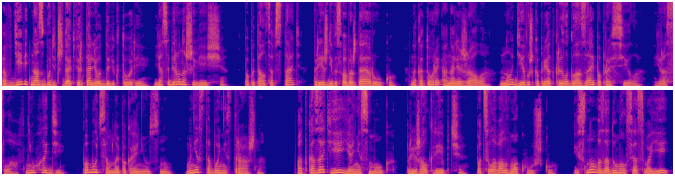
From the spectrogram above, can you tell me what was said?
В девять нас будет ждать вертолет до Виктории. Я соберу наши вещи». Попытался встать, прежде высвобождая руку, на которой она лежала, но девушка приоткрыла глаза и попросила. «Ярослав, не уходи. Побудь со мной, пока я не усну. Мне с тобой не страшно». Отказать ей я не смог. Прижал крепче, поцеловал в макушку и снова задумался о своей,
